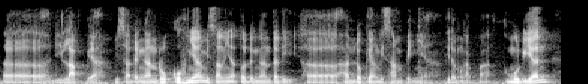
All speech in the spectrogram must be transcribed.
uh, dilap ya bisa dengan rukuhnya misalnya atau dengan tadi uh, handuk yang di sampingnya tidak mengapa. Kemudian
